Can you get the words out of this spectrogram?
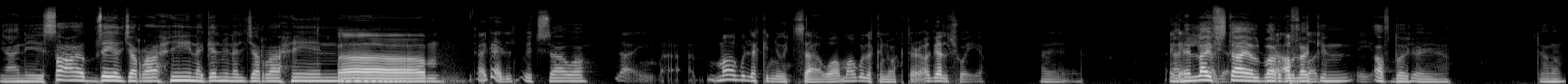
يعني صعب زي الجراحين أقل من الجراحين أقل يتساوى لا ما أقول لك إنه يتساوى ما أقول لك إنه أكثر أقل شوية أي. أقل، يعني ال life أقل. style برضو أفضل. لكن أيوه. أفضل اي تمام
